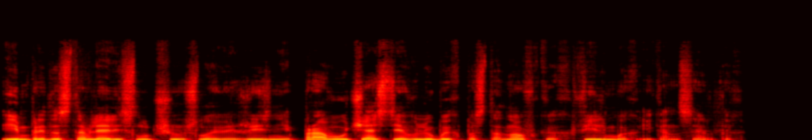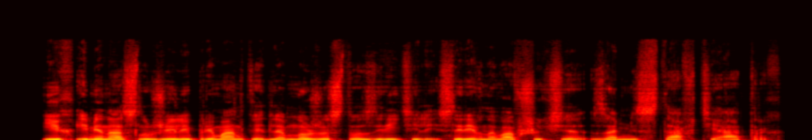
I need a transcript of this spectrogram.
Им предоставлялись лучшие условия жизни, право участия в любых постановках, фильмах и концертах. Их имена служили приманкой для множества зрителей, соревновавшихся за места в театрах.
